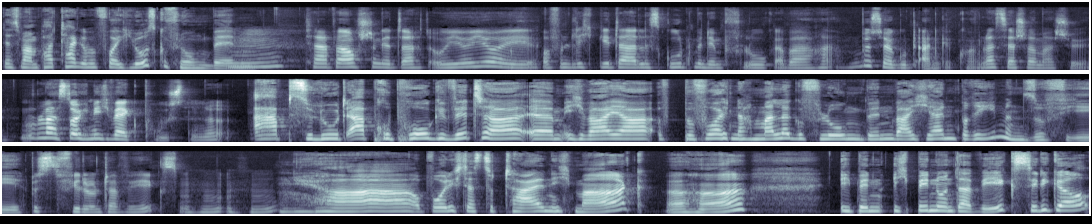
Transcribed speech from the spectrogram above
Das war ein paar Tage, bevor ich losgeflogen bin. Mhm. Ich habe auch schon gedacht, uiuiui, hoffentlich geht da alles gut mit dem Flug, aber du bist ja gut angekommen. Das ist ja schon mal schön. Lasst euch nicht wegpusten, ne? Absolut. Apropos Gewitter, ähm, ich war ja, bevor ich nach Malle geflogen bin, war ich ja in Bremen, Sophie. Bist viel unterwegs. Mhm, mhm. Ja, obwohl ich das total nicht mag. Aha. Ich bin, ich bin unterwegs, City Girl.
